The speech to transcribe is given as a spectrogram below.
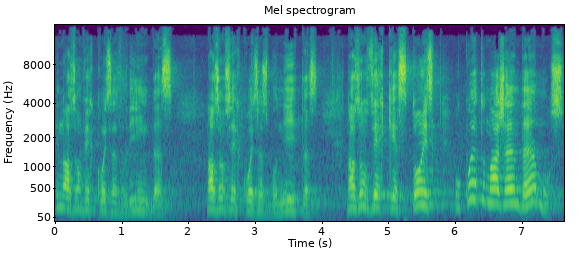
E nós vamos ver coisas lindas, nós vamos ver coisas bonitas, nós vamos ver questões, o quanto nós já andamos.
